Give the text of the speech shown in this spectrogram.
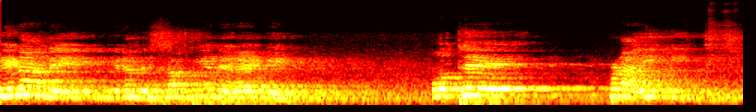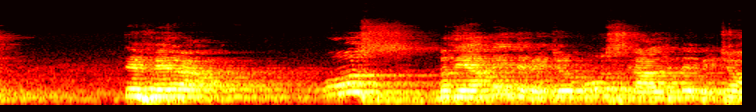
ਇਹਨਾਂ ਨੇ, ਇਹਨਾਂ ਦੇ ਸਾਥੀਆਂ ਨੇ ਰਹਿ ਕੇ ਉੱਥੇ ਪੜ੍ਹਾਈ ਕੀਤੀ। ਤੇ ਫਿਰ ਉਸ ਵਿਦਿਆਲय ਦੇ ਵਿੱਚੋਂ, ਉਸ ਕਾਲਜ ਦੇ ਵਿੱਚੋਂ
